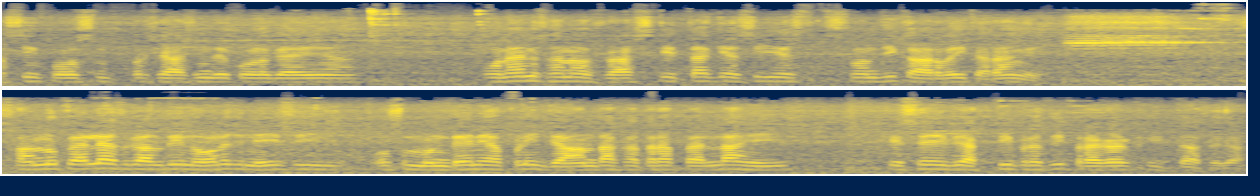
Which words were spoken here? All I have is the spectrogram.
ਅਸੀਂ ਪੁਲਿਸ ਪ੍ਰਸ਼ਾਸਨ ਦੇ ਕੋਲ ਗਏ ਆ ਉਹਨਾਂ ਨੇ ਸਾਨੂੰ ਅਸ਼ਵਾਸ ਕੀਤਾ ਕਿ ਅਸੀਂ ਇਸ ਸੰਬੰਧੀ ਕਾਰਵਾਈ ਕਰਾਂਗੇ। ਸਾਨੂੰ ਪਹਿਲਾਂ ਇਸ ਗੱਲ ਦੀ ਨੌਲੇਜ ਨਹੀਂ ਸੀ। ਉਸ ਮੁੰਡੇ ਨੇ ਆਪਣੀ ਜਾਨ ਦਾ ਖਤਰਾ ਪਹਿਲਾਂ ਹੀ ਕਿਸੇ ਵਿਅਕਤੀ ਪ੍ਰਤੀ ਪ੍ਰਗਟ ਕੀਤਾ ਸੀਗਾ।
